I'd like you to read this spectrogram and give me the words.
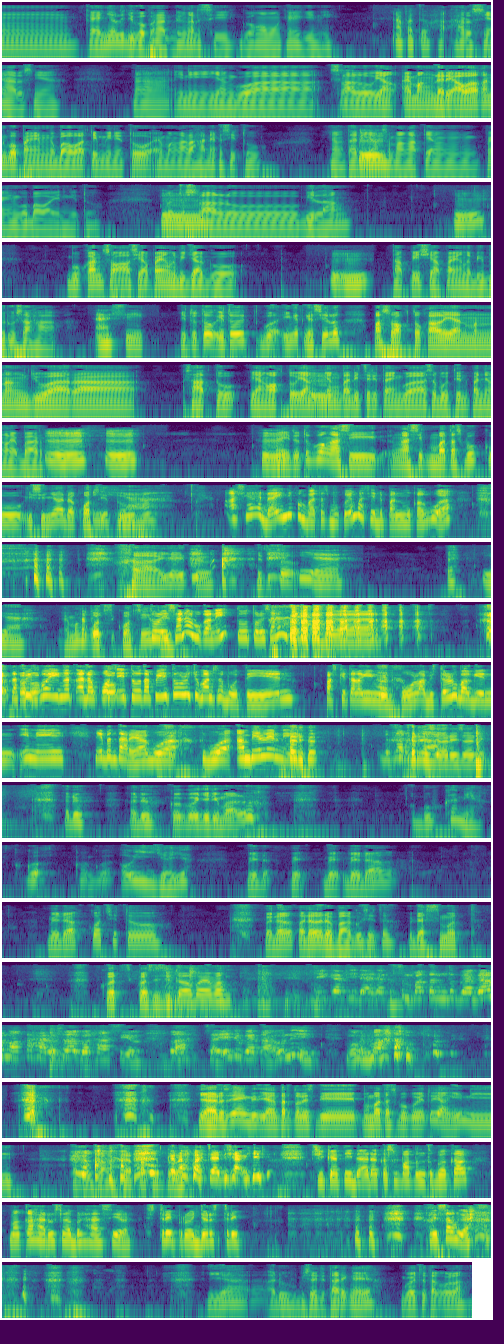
kayaknya lu juga pernah denger sih. Gue ngomong kayak gini. apa tuh Ha- harusnya harusnya. Nah ini yang gue selalu yang emang dari awal kan gue pengen ngebawa tim ini tuh emang arahannya ke situ. Yang tadi yang Hmm. semangat yang pengen gue bawain gitu. Gue tuh Hmm. selalu bilang Hmm, bukan soal siapa yang lebih jago, mm-mm. tapi siapa yang lebih berusaha. asik Itu tuh itu gue inget gak sih lu pas waktu kalian menang juara satu, yang waktu yang Hmm. yang tadi cerita yang gue sebutin panjang lebar. Mm, mm. Mm. Nah itu tuh gue ngasih ngasih pembatas buku, isinya ada quotes itu. Iya. Masih ada ini pembatas bukunya masih depan muka gua. Hah, iya itu. Itu tuh Iya. Iya. emang Tapi quotes quotesnya itu ya? Tulisannya bukan itu, tulisannya bukan Jar. Tapi gue ingat ada quotes itu, tapi itu lu cuman sebutin pas kita lagi ngumpul, abis itu lu bagiin ini. Ini bentar ya, gua gua ambilin nih. Aduh, Bentar, aduh bentar. sorry sorry. Aduh, aduh, kok gue jadi malu? Oh, bukan ya? Kok gue, kok gue? Oh iya ya, beda, be, be- beda, beda quotes itu. Padahal, padahal udah bagus itu, udah smooth. Quotes, quotes di situ apa emang? Jika tidak ada kesempatan untuk gagal, maka haruslah berhasil. Lah, saya juga tahu nih. Mohon maaf. Ya harusnya yang yang tertulis di pembatas buku itu yang ini. Aduh, salah cetak itu. Kenapa jadi yang ini? Jika tidak ada kesempatan untuk gagal, maka haruslah berhasil. Strip Roger strip. Nyesel nggak? Iya, aduh bisa ditarik nggak ya? Gua cetak ulang.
